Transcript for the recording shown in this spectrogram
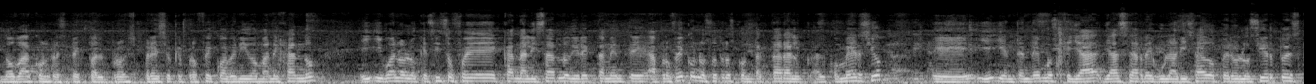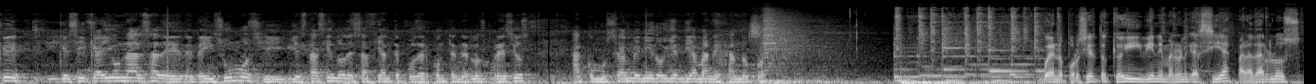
no va con respecto al precio que Profeco ha venido manejando. Y, bueno, lo que se hizo fue canalizarlo directamente a Profeco, nosotros contactar al, al comercio eh, y, entendemos que ya, ya se ha regularizado, pero lo cierto es que, que sí que hay un alza de, de, de insumos y, y, está siendo desafiante poder contener los precios a como se han venido hoy en día manejando por... Bueno, por cierto que hoy viene Manuel García para dar los,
